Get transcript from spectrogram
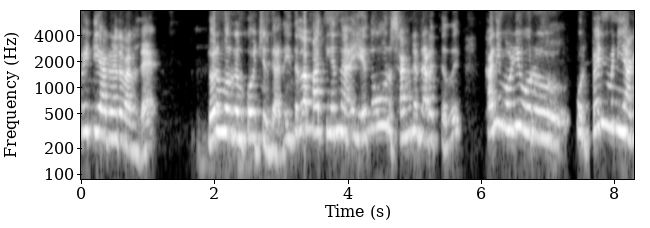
பிடிஆர் வேற வரல. துரைமுருகன் கோவிச்சிருக்காரு. இதெல்லாம் பார்த்தீங்கன்னா ஏதோ ஒரு சங்கம் நடக்குது. கனிமொழி ஒரு ஒரு பெண்மணியாக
